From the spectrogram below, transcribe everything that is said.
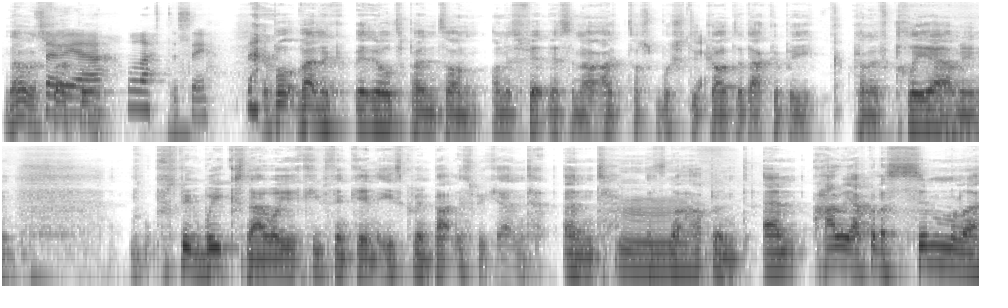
No, so yeah, we'll have to see. but then it, it, all depends on on his fitness, and I, I just wish to yeah. God that that could be kind of clear. I mean, it's been weeks now where you keep thinking he's coming back this weekend, and mm. it's not hmm. happened. Um, Harry, I've got a similar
